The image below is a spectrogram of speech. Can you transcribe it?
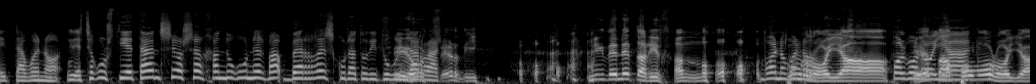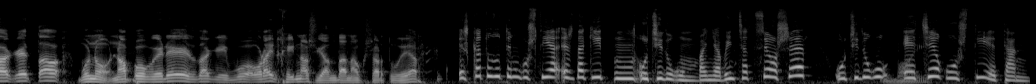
eta bueno, etxe guztietan zeo zer jandugunez, ba, berreskuratu ditugu indarrak. zer di. Nik denetan izando. Bueno, bueno, Turroia, polboroiak. eta polboroiak, eta... Bueno, napo gere ez daki, orain gimnasioan danak sartu behar. Eskatu duten guztia ez dakit mm, utzi dugun, baina bintzat zeo zer utzi dugu Bai. etxe guztietan.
